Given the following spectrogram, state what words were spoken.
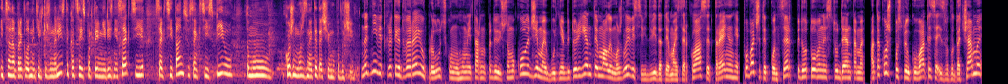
і це, наприклад, не тільки журналістика, це і спортивні різні секції, секції танцю, секції співу. Тому кожен може знайти те, що йому по душі. На дні відкритих дверей у Прилуцькому гуманітарно-педагогічному коледжі майбутні абітурієнти мали можливість відвідати майстер-класи, тренінги, побачити концерт, підготовлений студентами, а також поспілкуватися із викладачами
